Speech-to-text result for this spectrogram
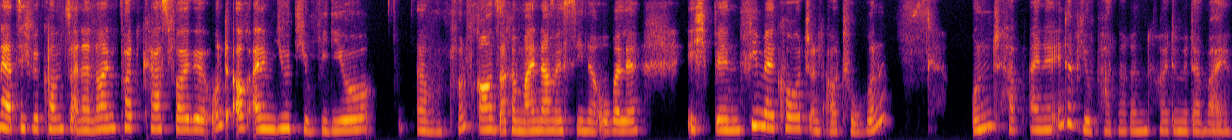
Und herzlich willkommen zu einer neuen Podcast-Folge und auch einem YouTube-Video ähm, von Frauensache. Mein Name ist Sina Oberle. Ich bin Female Coach und Autorin und habe eine Interviewpartnerin heute mit dabei.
